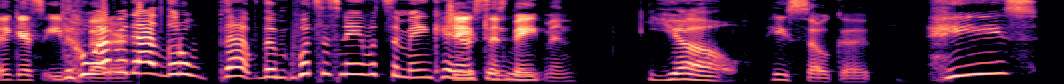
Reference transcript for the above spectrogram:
It gets even Whoever better. that little that the what's his name? What's the main character's Jason name? Bateman. Yo. He's so good. He's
